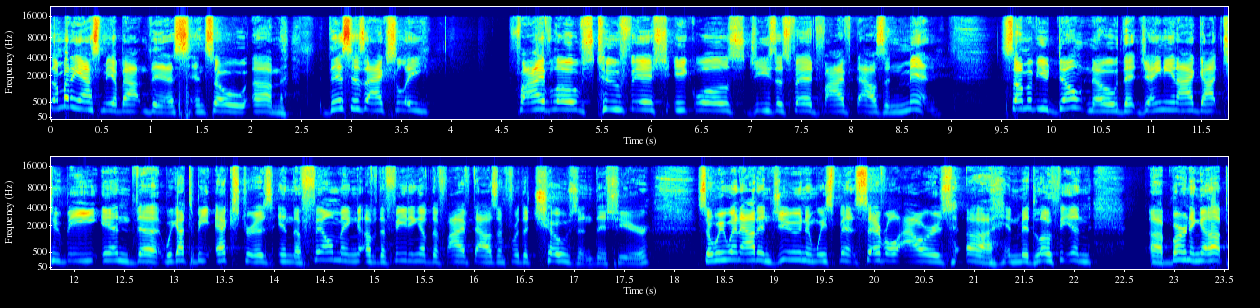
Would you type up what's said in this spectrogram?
somebody asked me about this, and so um, this is actually five loaves, two fish equals Jesus fed 5,000 men. Some of you don't know that Janie and I got to be in the we got to be extras in the filming of the feeding of the 5000 for the chosen this year. So we went out in June and we spent several hours uh, in Midlothian uh, burning up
